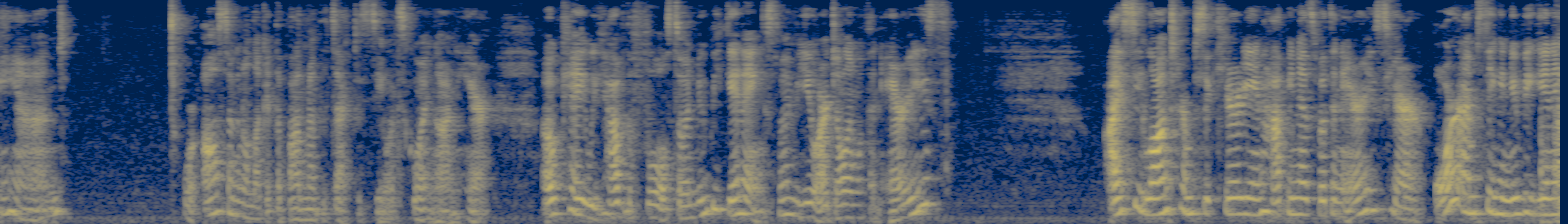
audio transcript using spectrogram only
And we're also going to look at the bottom of the deck to see what's going on here. Okay, we have the Fool. So a new beginning. Some of you are dealing with an Aries I see long-term security and happiness with an Aries here. Or I'm seeing a new beginning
